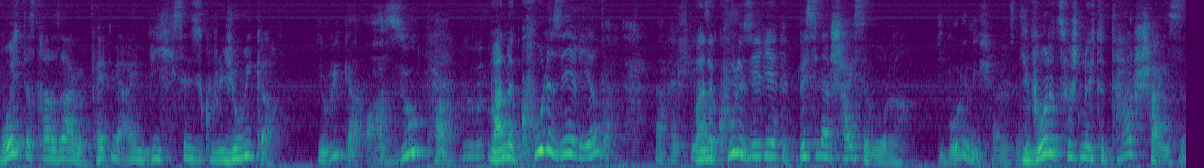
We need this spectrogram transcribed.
wo ich das gerade sage, fällt mir ein, wie hieß denn dieses Eureka? Eureka, oh super. War eine coole Serie, war eine coole Serie, bis sie dann scheiße wurde. Die wurde nicht scheiße. Die wurde zwischendurch total scheiße.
